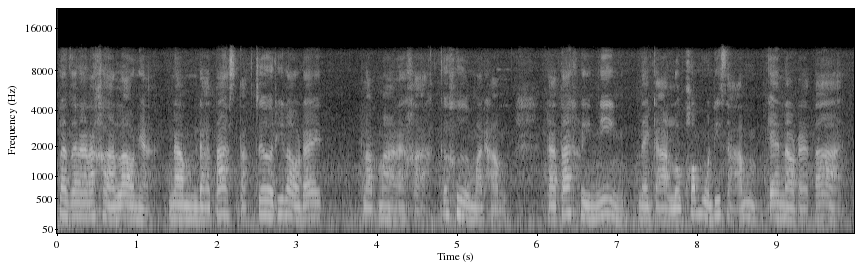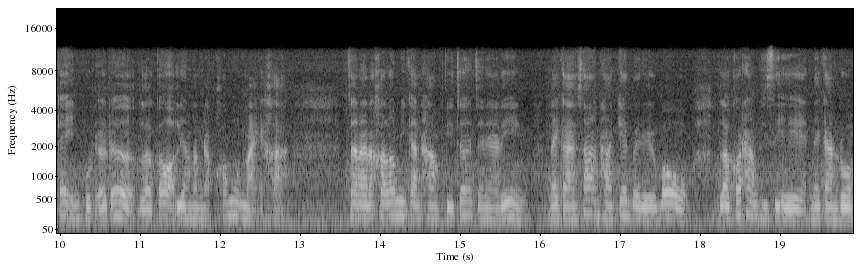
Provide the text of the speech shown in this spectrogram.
หลังจากนั้นนะคะเราเนี่ยนำ data structure ที่เราได้รับมานะคะ ก็คือมาทำ data cleaning ในการลบข้อมูลที่ซ้ำแก้ null data แก้ input error แล้วก็เรียงลำดับข้อมูลใหม่ค่ะ จากนั้นนะคะเรามีการทำ feature engineering ในการสร้าง target variable แล้วก็ทำ PCA ในการรวม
